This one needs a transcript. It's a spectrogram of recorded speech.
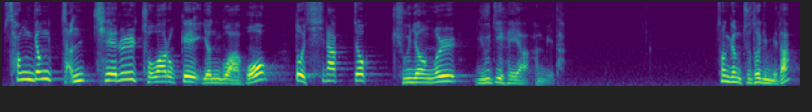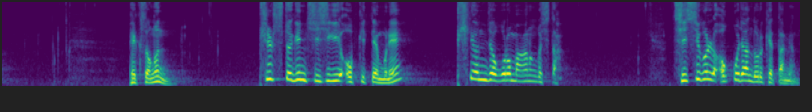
성경 전체를 조화롭게 연구하고 또 신학적 균형을 유지해야 합니다. 성경 주석입니다. 백성은 필수적인 지식이 없기 때문에 필연적으로 망하는 것이다. 지식을 얻고자 노력했다면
